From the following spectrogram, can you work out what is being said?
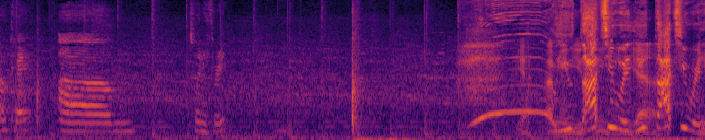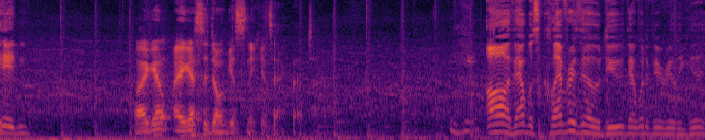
Okay. Um, twenty-three. Yeah, I mean, you, thought you were. me, You yeah. thought you were hidden. Well, I, guess, I guess I don't get sneak attack that time. Oh, that was clever though, dude. That would have been really good.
